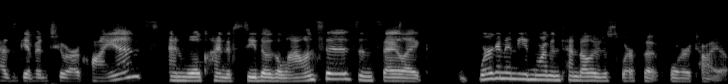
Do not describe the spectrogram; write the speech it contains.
has given to our clients and we'll kind of see those allowances and say like we're going to need more than $10 a square foot for a tile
